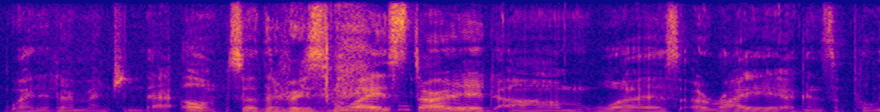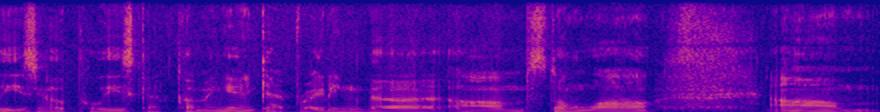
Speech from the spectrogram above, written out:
why did I mention that? Oh, so the reason why it started um, was a riot against the police. You know, the police kept coming in, kept raiding the um, Stonewall. Um,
